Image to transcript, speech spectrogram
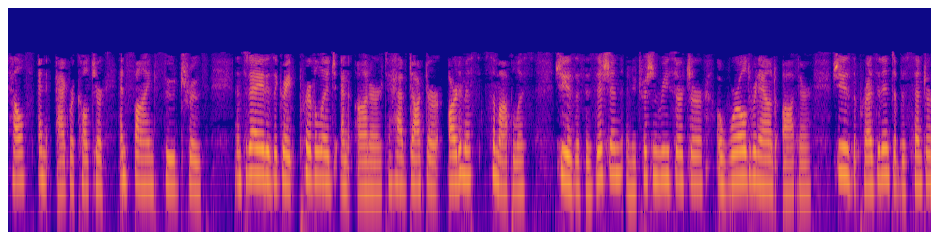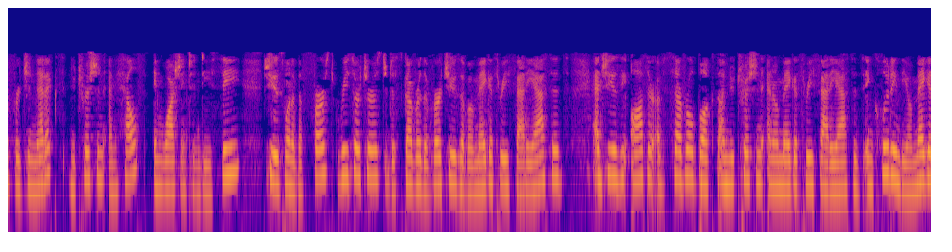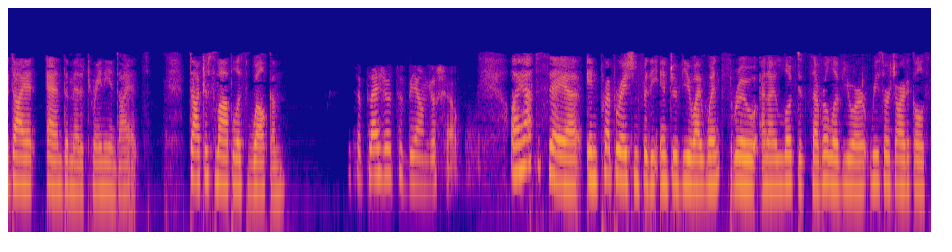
health, and agriculture and find food truth. And today it is a great privilege and honor to have Dr. Artemis Simopoulos. She is a physician, a nutrition researcher, a world-renowned author. She is the president of the Center for Genetics, Nutrition, and Health in Washington, D.C. She is one of the first researchers to discover the virtues of omega-3 fatty acids, and she is the author of several books on nutrition and omega-3 fatty acids, including the Omega Diet and the Mediterranean diets. Dr. Simopoulos, welcome. It's a pleasure to be on your show. Well, I have to say, uh, in preparation for the interview, I went through and I looked at several of your research articles,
